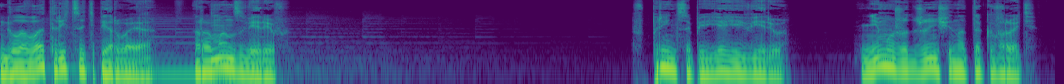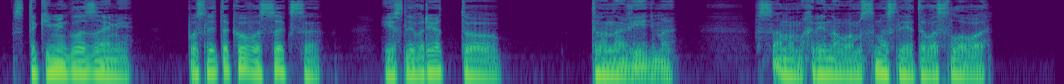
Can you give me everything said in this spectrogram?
Глава 31. Роман Зверев. В принципе, я ей верю. Не может женщина так врать, с такими глазами. После такого секса, если врет, то... то она ведьма. В самом хреновом смысле этого слова.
